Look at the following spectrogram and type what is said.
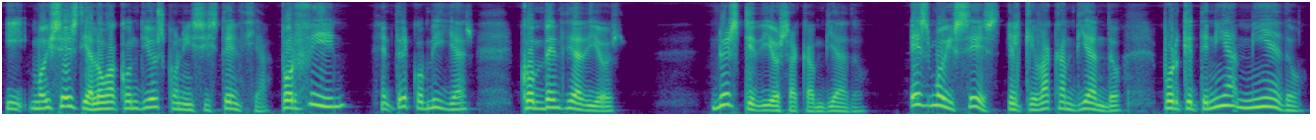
y Moisés dialoga con Dios con insistencia. Por fin, entre comillas, convence a Dios. No es que Dios ha cambiado, es Moisés el que va cambiando porque tenía miedo,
